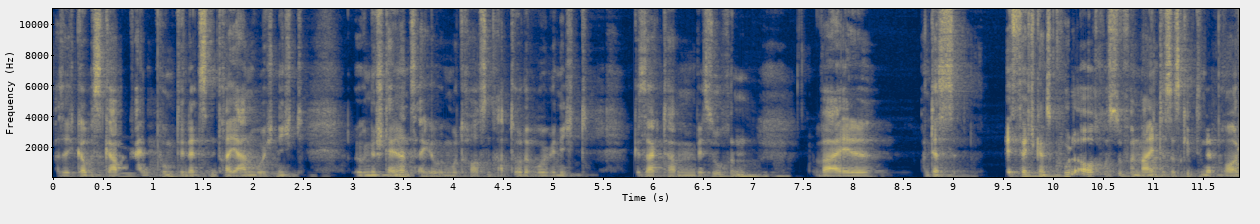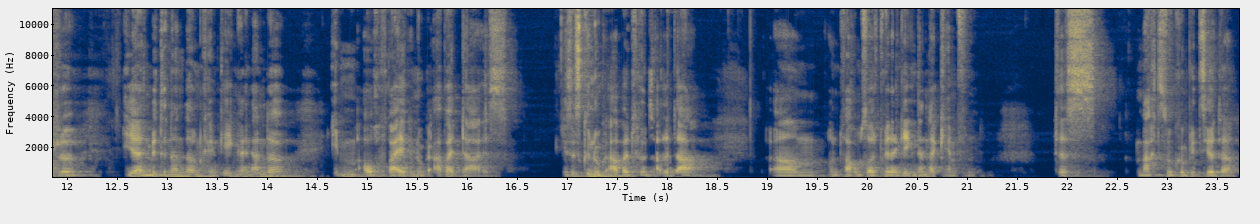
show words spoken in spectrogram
Also ich glaube, es gab keinen Punkt in den letzten drei Jahren, wo ich nicht irgendeine Stellenanzeige irgendwo draußen hatte oder wo wir nicht gesagt haben, wir suchen, weil, und das ist vielleicht ganz cool auch, was du von meintest, es gibt in der Branche eher ein Miteinander und kein Gegeneinander, eben auch weil genug Arbeit da ist. Es ist genug Arbeit für uns alle da. Ähm, und warum sollten wir dann gegeneinander kämpfen? Das macht es nur komplizierter.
